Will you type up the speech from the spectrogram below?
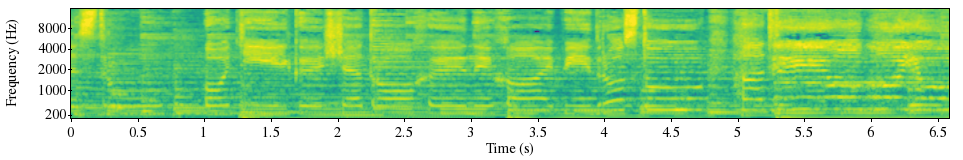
сестру, О, тільки ще трохи, нехай підросту, а ти обою.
